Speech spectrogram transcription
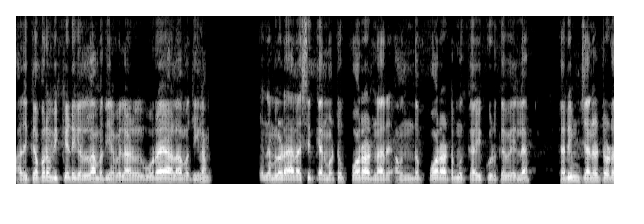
அதுக்கப்புறம் விக்கெட்டுகள் எல்லாம் பார்த்தீங்கன்னா விளையாடு ஒரே ஆளாக பார்த்தீங்கன்னா நம்மளோட ரஷீத் கான் மட்டும் போராடினார். அந்த போராட்டமும் கை கொடுக்கவே இல்லை. கரீம் ஜனட்டோட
